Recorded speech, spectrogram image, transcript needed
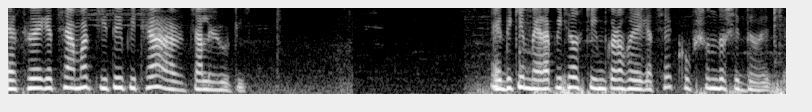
ব্যাস হয়ে গেছে আমার চিতই পিঠা আর চালের রুটি। এদিকে মেরা পিঠাও স্টিম করা হয়ে গেছে, খুব সুন্দর সিদ্ধ হয়েছে।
